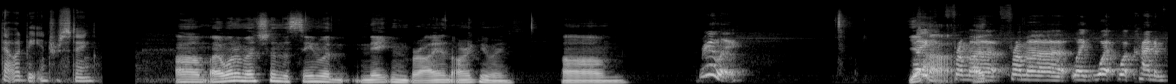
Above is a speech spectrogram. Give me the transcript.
that would be interesting. Um, I want to mention the scene with Nate and Bryan arguing. Um, really yeah, like from a I- from a like what what kind of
